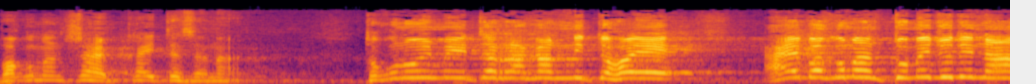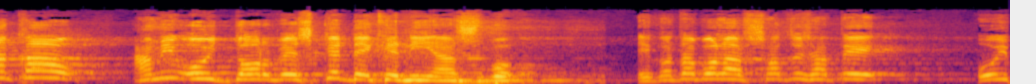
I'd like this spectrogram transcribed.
ভগবান সাহেব খাইতেছে না। তখন ওই মেয়েটার রাগান্বিত হয়ে, আয় ভগবান, তুমি যদি না খাও, আমি ওই দরবেশকে ডেকে নিয়ে আসব। কথা বলার সাথে সাথে ওই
